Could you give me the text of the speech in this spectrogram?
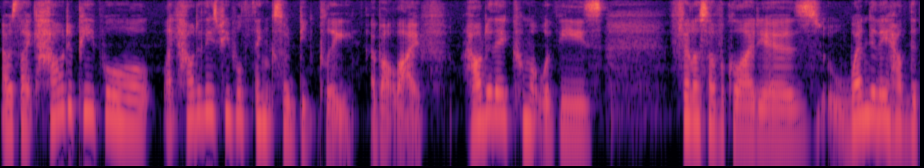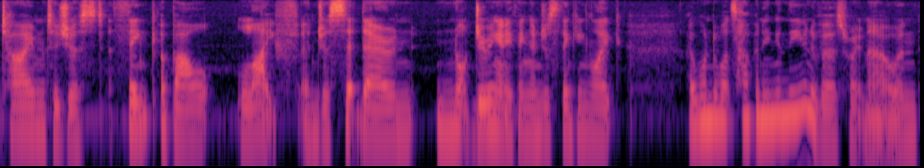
I was like, how do people like how do these people think so deeply about life? How do they come up with these philosophical ideas? When do they have the time to just think about life and just sit there and not doing anything and just thinking like I wonder what's happening in the universe right now. And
